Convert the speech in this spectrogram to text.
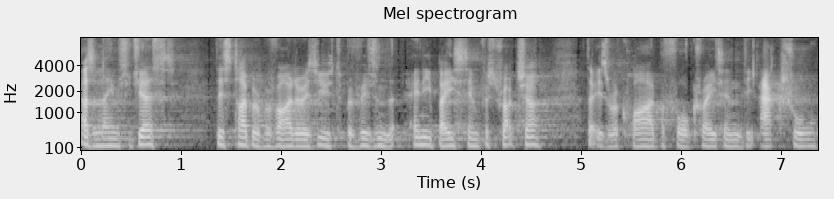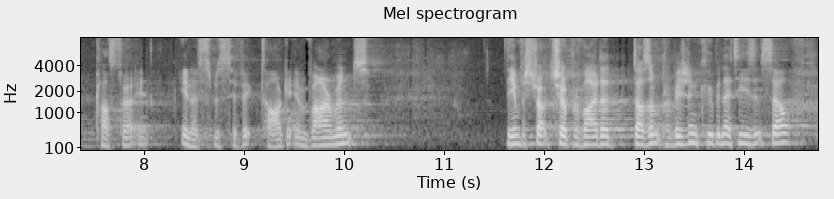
As the name suggests, this type of provider is used to provision any base infrastructure that is required before creating the actual cluster in a specific target environment. The infrastructure provider doesn't provision Kubernetes itself.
